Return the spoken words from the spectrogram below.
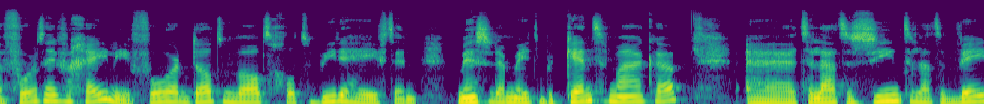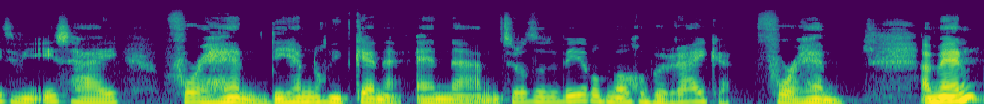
Voor het evangelie, voor dat wat God te bieden heeft. En mensen daarmee te bekend te maken, uh, te laten zien, te laten weten wie is hij voor hen, die hem nog niet kennen. En uh, zodat we de wereld mogen bereiken voor hem. Amen.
